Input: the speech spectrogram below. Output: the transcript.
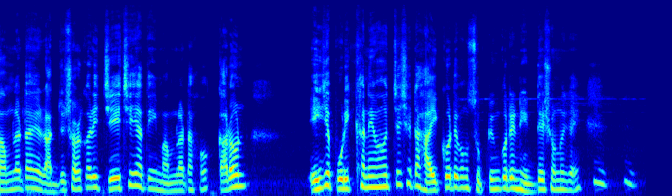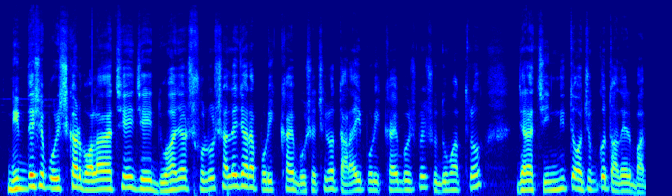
মামলাটায় রাজ্য সরকারই চেয়েছে যাতে এই মামলাটা হোক। কারণ এই যে পরীক্ষা নেওয়া হচ্ছে সেটা হাইকোর্ট এবং সুপ্রিম কোর্টের নির্দেশ অনুযায়ী। নির্দেশে পরিষ্কার বলা আছে যে দু ষোলো সালে যারা পরীক্ষায় বসেছিল তারাই পরীক্ষায় বসবে। শুধুমাত্র যারা চিহ্নিত অযোগ্য তাদের বাদ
